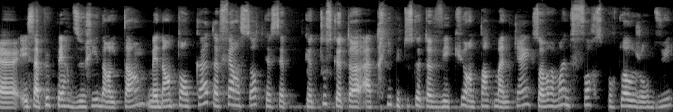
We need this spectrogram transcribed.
Euh, et ça peut perdurer dans le temps, mais dans ton cas, tu as fait en sorte que, tout ce que tu as appris et tout ce que tu as vécu en tant que mannequin soit vraiment une force pour toi aujourd'hui.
